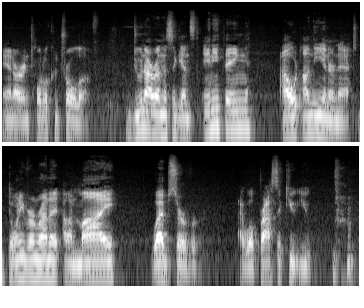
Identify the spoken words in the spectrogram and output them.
and are in total control of. Do not run this against anything out on the internet. Don't even run it on my web server. I will prosecute you.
